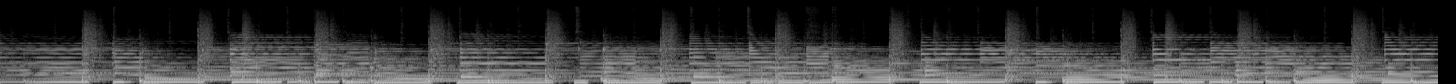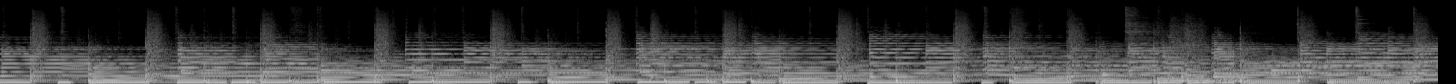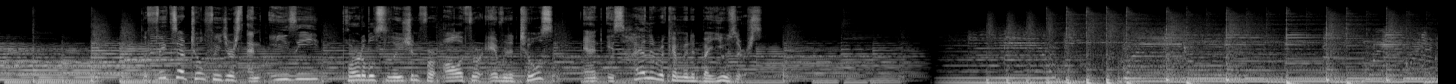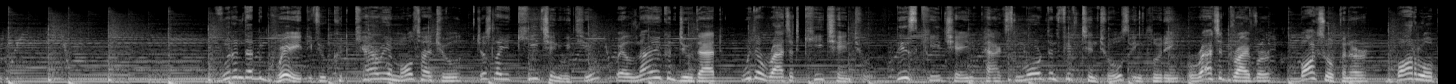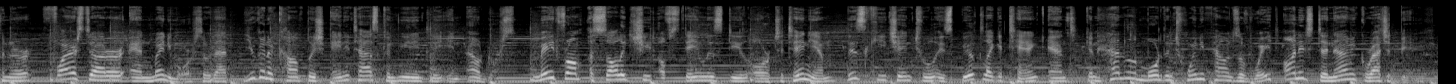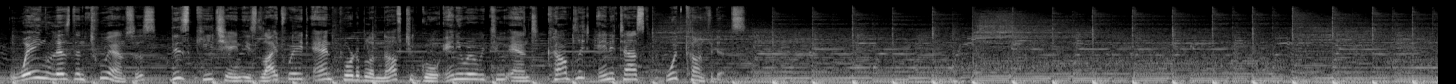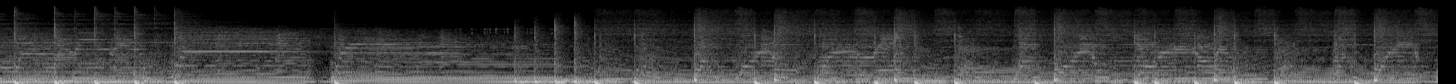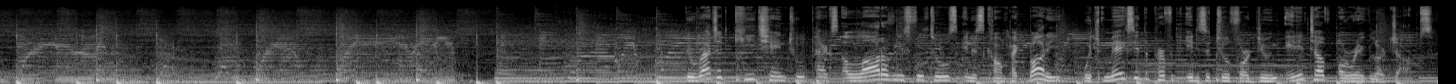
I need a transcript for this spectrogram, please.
The FIXR tool features an easy, portable solution for all of your everyday tools and is highly recommended by users. Wouldn't that be great if you could carry a multi-tool just like a keychain with you? Well, now you can do that with a Ratchet keychain tool. This keychain packs more than 15 tools including ratchet driver, box opener, bottle opener, fire starter and many more so that you can accomplish any task conveniently in outdoors. Made from a solid sheet of stainless steel or titanium, this keychain tool is built like a tank and can handle more than 20 pounds of weight on its dynamic ratchet beam. Weighing less than 2 ounces, this keychain is lightweight and portable enough to go anywhere with you and complete any task with confidence. The Ratchet Keychain tool packs a lot of useful tools in its compact body, which makes it the perfect EDC tool for doing any tough or regular jobs.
